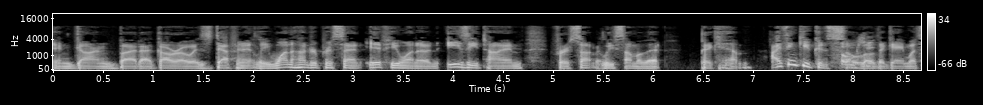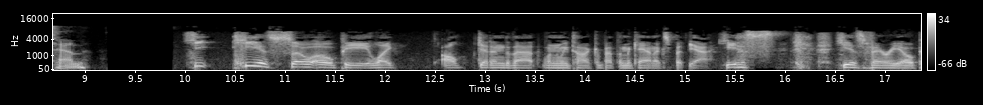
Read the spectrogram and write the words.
in Gun. But uh, Garo is definitely 100%. If you want an easy time for some, at least some of it, pick him. I think you could solo Okay. the game with him. He he is so OP. Like I'll get into that when we talk about the mechanics, but yeah, he is he is very OP.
